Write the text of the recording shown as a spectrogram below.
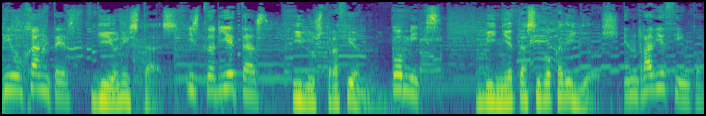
Dibujantes, guionistas, historietas, ilustración, cómics, viñetas y bocadillos. en Radio 5.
